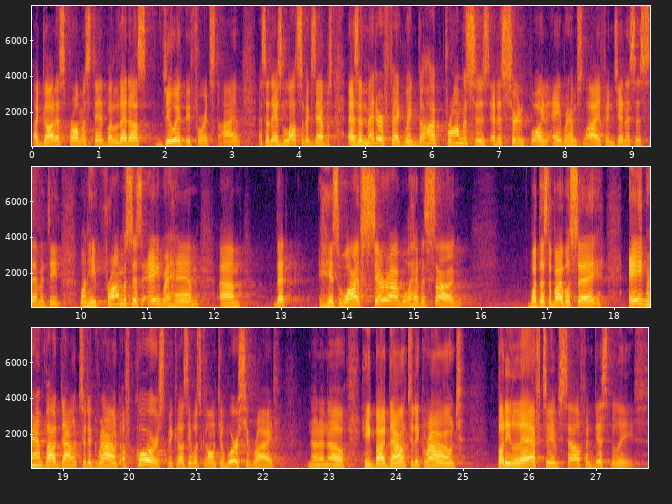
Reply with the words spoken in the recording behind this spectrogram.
Like God has promised it, but let us do it before it's time. And so there's lots of examples. As a matter of fact, when God promises at a certain point in Abraham's life, in Genesis 17, when he promises Abraham um, that his wife Sarah will have a son, what does the Bible say? Abraham bowed down to the ground, of course, because he was going to worship, right? No, no, no. He bowed down to the ground, but he left to himself in disbelief.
